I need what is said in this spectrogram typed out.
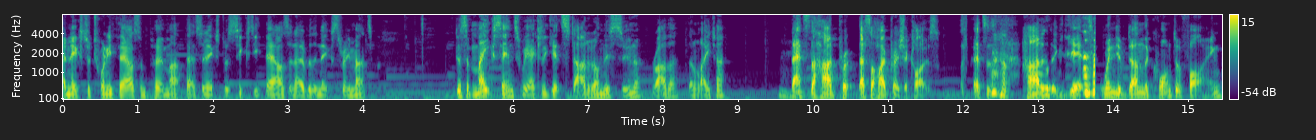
an extra 20,000 per month. That's an extra 60,000 over the next three months. Does it make sense we actually get started on this sooner rather than later? Mm-hmm. That's the hard, pre- that's a high pressure close. That's as hard as it gets. When you've done the quantifying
